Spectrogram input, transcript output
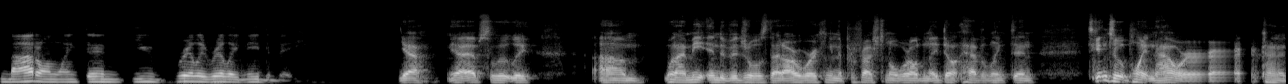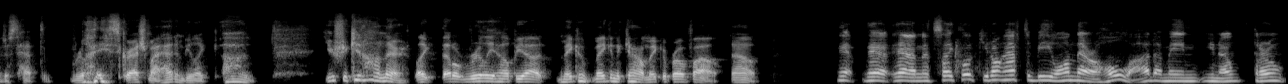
not on linkedin you really really need to be yeah yeah absolutely um, when i meet individuals that are working in the professional world and they don't have a linkedin it's getting to a point now where i kind of just have to really scratch my head and be like oh you should get on there. Like that'll really help you out. Make a make an account, make a profile now. Yeah, yeah, yeah. And it's like, look, you don't have to be on there a whole lot. I mean, you know, throw,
